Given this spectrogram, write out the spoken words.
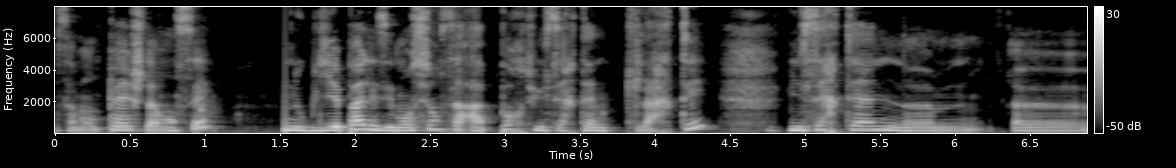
ça m'empêche d'avancer. N'oubliez pas, les émotions, ça apporte une certaine clarté, une certaine... Euh, euh,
